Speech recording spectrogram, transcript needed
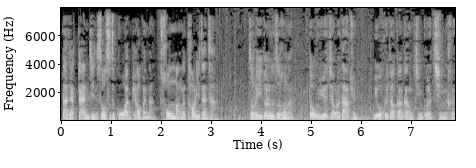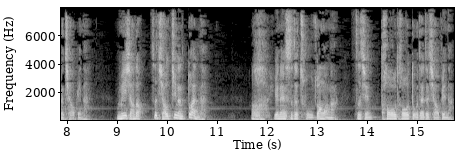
大家赶紧收拾着锅碗瓢盆呐、啊，匆忙的逃离战场。走了一段路之后呢，窦月娇的大军又回到刚刚经过的清河桥边了。没想到这桥竟然断了！哦，原来是这楚庄王啊，之前偷偷躲在这桥边呐，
